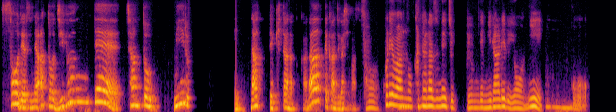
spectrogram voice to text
そうですね。あと自分でちゃんと見るなってきたのかなって感じがします。そう。これはあの、必ずね、自分で見られるように、うんこ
